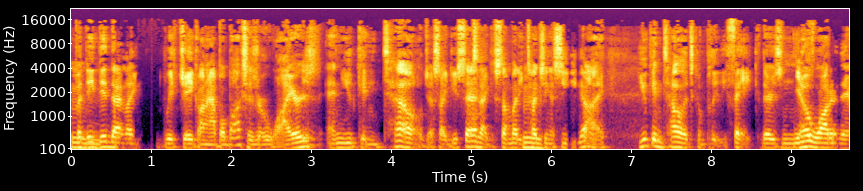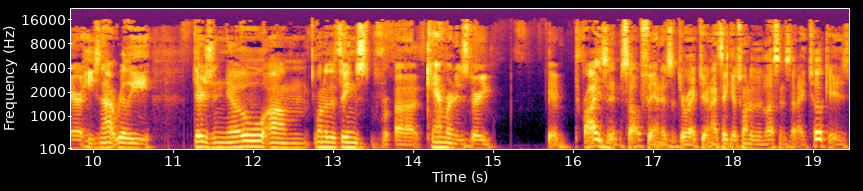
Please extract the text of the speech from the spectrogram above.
But they Mhm. did that like with Jake on Apple boxes or wires, and you can tell, just like you said, like somebody Mhm. touching a CGI, you can tell it's completely fake. There's no water there. He's not really. There's no. Um, one of the things uh, Cameron is very uh, prides himself in as a director, and I think it's one of the lessons that I took is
